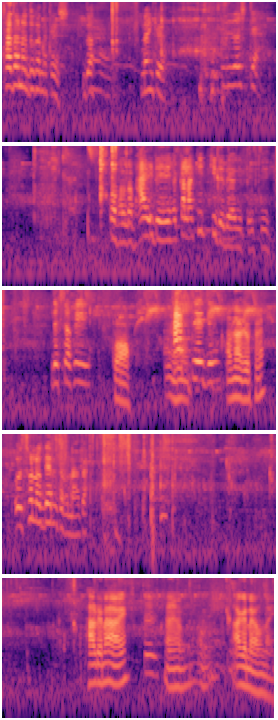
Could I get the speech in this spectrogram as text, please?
সাজানোর দোকানে কেস যা নাই কে কপালটা ভাই রে কালা কিট কিটে দেয়া গেতেছি। দেখছ কি? যে। ওই দেন যাবে না যা। ফাটে নাই? আগে নাগাল নাই।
